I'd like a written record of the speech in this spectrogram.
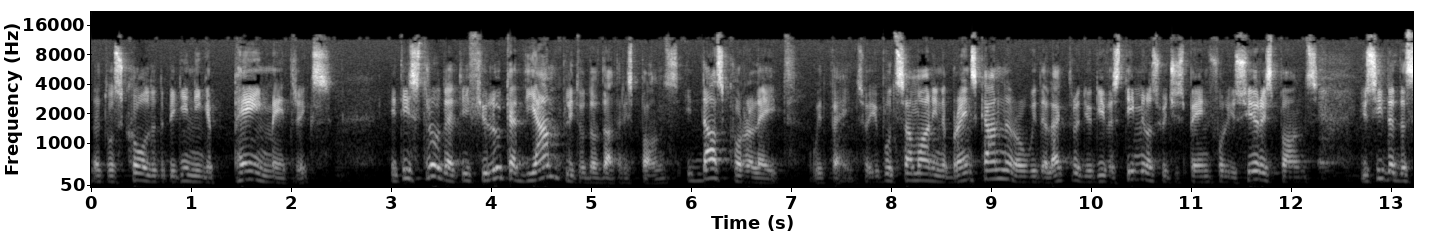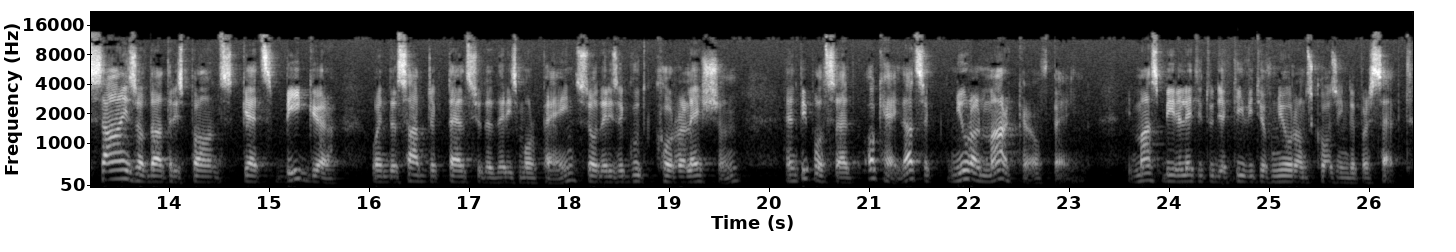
that was called at the beginning a pain matrix, it is true that if you look at the amplitude of that response, it does correlate with pain. So you put someone in a brain scanner or with electrode, you give a stimulus which is painful, you see a response, you see that the size of that response gets bigger when the subject tells you that there is more pain, so there is a good correlation. And people said, okay, that's a neural marker of pain. It must be related to the activity of neurons causing the percept.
